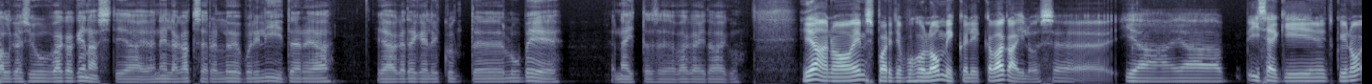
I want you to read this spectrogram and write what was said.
algas ju väga kenasti ja, ja nelja katse järel lööb oli liider ja, ja ka tegelikult eh, Lube näitas eh, väga häid aegu. ja no M-spordi puhul hommik oli ikka väga ilus eh, ja, ja isegi nüüd, kui no,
